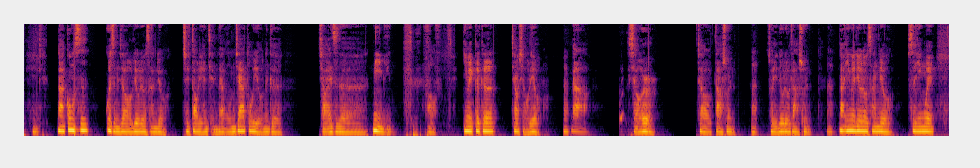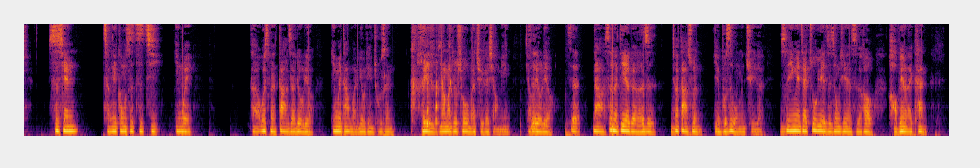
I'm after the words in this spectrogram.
那公司为什么叫六六三六？其实道理很简单，我们家都有那个。小孩子的匿名，哦，因为哥哥叫小六，那小二叫大顺，所以六六大顺，那因为六六三六是因为事先成立公司之际，因为啊、呃，为什么大儿子叫六六？因为他晚六天出生，所以妈妈就说我们要取个小名叫六六。是，那生了第二个儿子叫大顺，也不是我们取的，是因为在坐月子中心的时候。好朋友来看，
